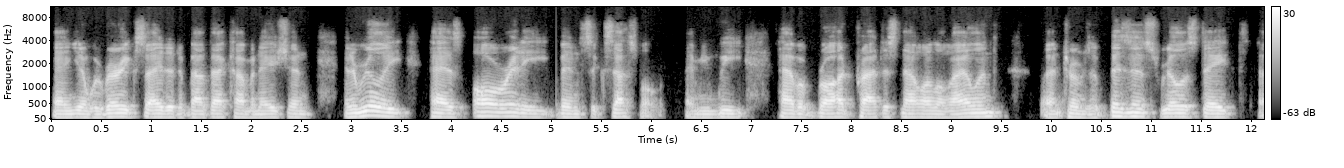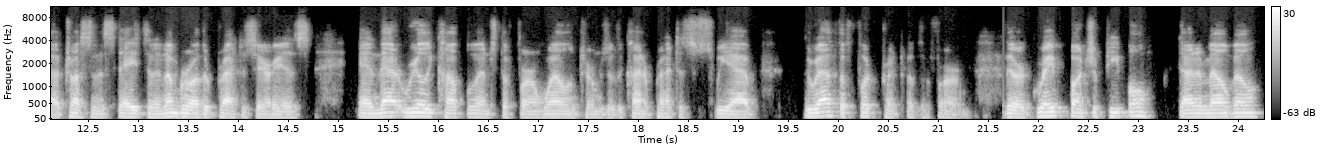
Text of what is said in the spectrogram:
And, you know, we're very excited about that combination. And it really has already been successful. I mean, we have a broad practice now on Long Island in terms of business, real estate, uh, trust and estates, and a number of other practice areas. And that really complements the firm well in terms of the kind of practices we have throughout the footprint of the firm. There are a great bunch of people down in Melville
